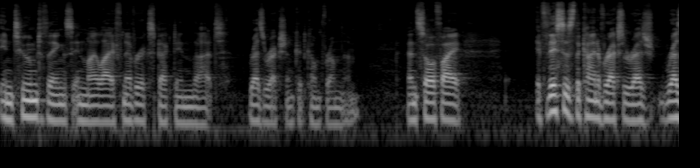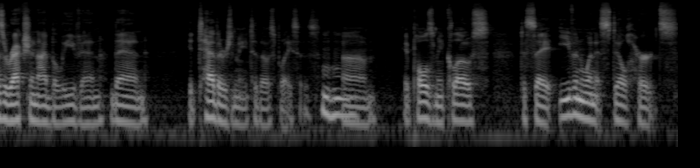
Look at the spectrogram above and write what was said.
entombed things in my life, never expecting that resurrection could come from them. And so if I if this is the kind of resur- resurrection I believe in, then it tethers me to those places. Um, it pulls me close to say, even when it still hurts,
